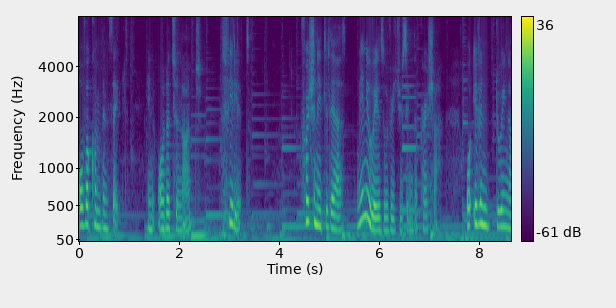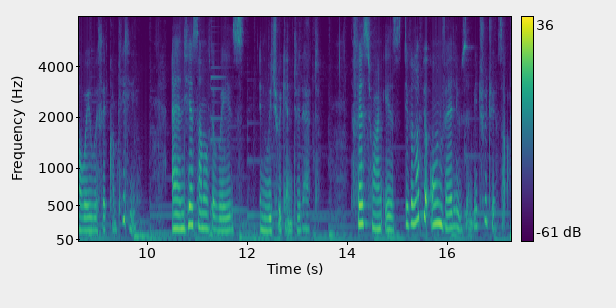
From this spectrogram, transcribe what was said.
overcompensate in order to not feel it. Fortunately, there are many ways of reducing the pressure or even doing away with it completely. And here are some of the ways in which we can do that. The first one is develop your own values and be true to yourself.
